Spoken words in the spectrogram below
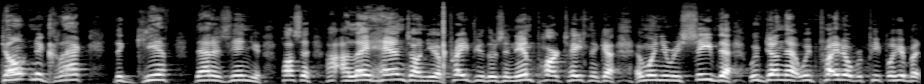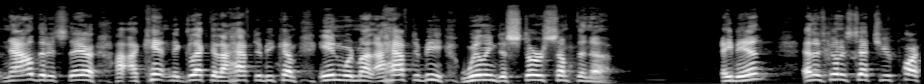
Don't neglect the gift that is in you. Paul said, I, I lay hands on you, I prayed for you. There's an impartation of God. And when you receive that, we've done that, we've prayed over people here, but now that it's there, I, I can't neglect it. I have to become inward minded. I have to be willing to stir something up. Amen? And it's going to set you apart.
